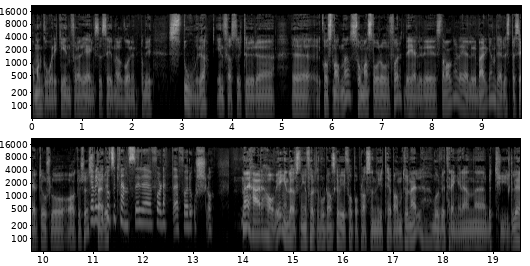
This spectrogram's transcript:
Og man går ikke inn fra regjeringens side og går inn på de store infrastrukturkostnadene som man står overfor. Det gjelder i Stavanger, det gjelder i Bergen, det gjelder spesielt i Oslo og Akershus. Ja, hvilke konsekvenser får dette for Oslo? Nei, Her har vi ingen løsning i forhold til hvordan skal vi få på plass en ny T-banetunnel, hvor vi trenger en betydelig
